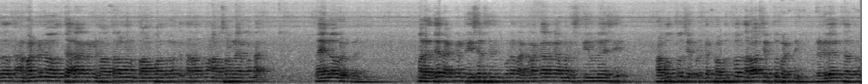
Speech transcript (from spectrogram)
తరగతి కంటిన్యూ అవుతుంది అలాగే రెండు సంవత్సరాలు మనం తోమపోతాం వరకు తర్వాత మనం అవసరం లేకుండా లైన్లో పడిపోయింది. మరి అదే రకంగా టీచర్స్ నుంచి కూడా రకరకాలుగా మన స్కీమ్లు వేసి ప్రభుత్వం చెప్పు అంటే ప్రభుత్వం తర్వాత చెప్తూ పట్టినాయి రెండు వేల తర్వాత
